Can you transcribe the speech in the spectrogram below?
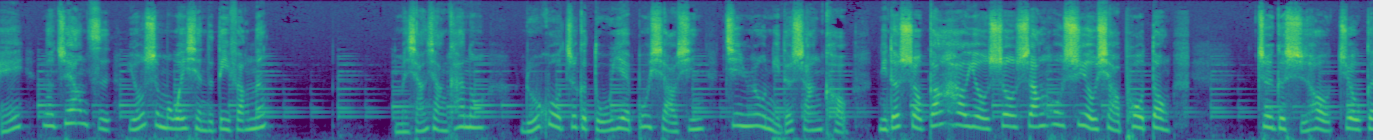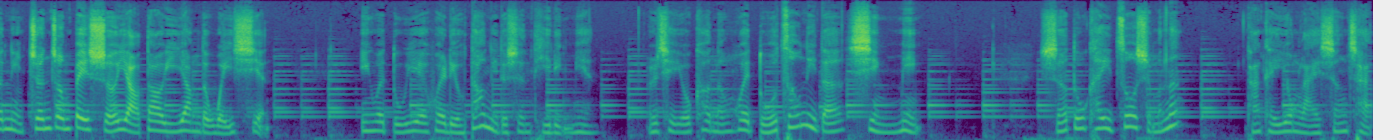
诶，那这样子有什么危险的地方呢？你们想想看哦，如果这个毒液不小心进入你的伤口，你的手刚好有受伤或是有小破洞，这个时候就跟你真正被蛇咬到一样的危险，因为毒液会流到你的身体里面，而且有可能会夺走你的性命。蛇毒可以做什么呢？它可以用来生产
